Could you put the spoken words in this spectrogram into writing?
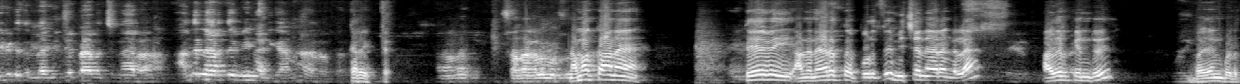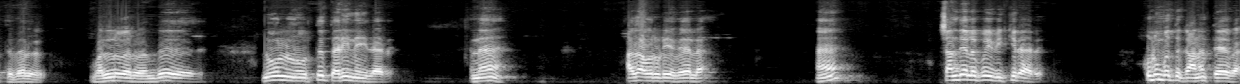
இருக்குது இல்ல மிச்ச பேலன்ஸ் நேரம். அந்த நேரத்தை வீணடிக்காம. கரெக்ட் நமக்கான தேவை அந்த நேரத்தை பொறுத்து மிச்ச நேரங்களை அதற்கென்று பயன்படுத்துதல். வள்ளுவர் வந்து நூல் நூற்று தறி நெய்கிறாரு என்ன? அது அவருடைய வேலை. சந்தையில் போய் விற்கிறாரு குடும்பத்துக்கான தேவை.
